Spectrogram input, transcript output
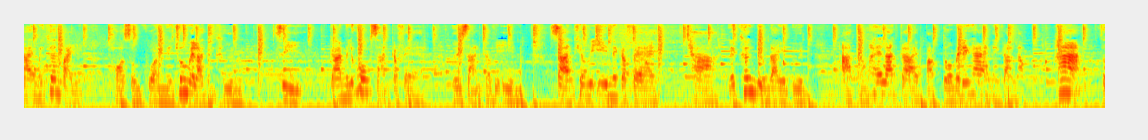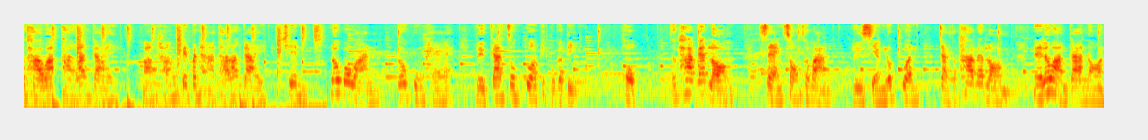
กายไม่เคลื่อนไหว พอสมควรในช่วงเวลากลางคืน 4. การบริโภคสารกาแฟ หรือสารคาเฟอีน สารคาเฟอีนในกาแฟ ชา และเครื่องดื่มรายอื่นๆ อาจทำให้ร่างกายปรับตัวไม่ได้ง่ายในการหลับ 5. สภาวะทางร่างกาย บางครั้งเป็นปัญหาทางร่างกาย เช่น โรคเบาหวาน โรคภูมิแพ้ หรือการทรงตัวผิดปกติ 6. สภาพแวดล้อม แสงส่องสว่าง หรือเสียงรบกวนจากสภาพแวดล้อม ในระหว่างการนอน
